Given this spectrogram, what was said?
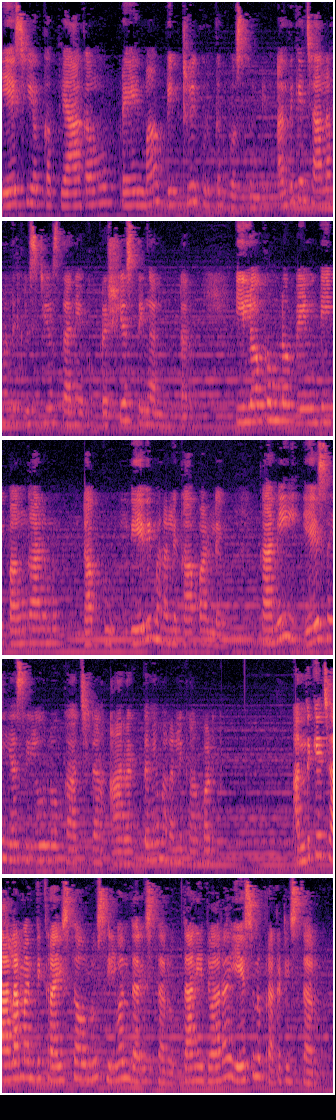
ఏసు యొక్క త్యాగము ప్రేమ విక్టరీ గుర్తుకు వస్తుంది. అందుకే చాలా మంది క్రిస్టియన్స్ దాని యొక్క ప్రెషియస్ థింగ్ అనుకుంటారు. ఈ లోకంలో వెండి బంగారము డబ్బు ఇవేవి మనల్ని కాపాడలేవు. కానీ ఏసయ్య సిలువలో కాచిన ఆ రక్తమే మనల్ని కాపాడుతుంది. అందుకే చాలా మంది క్రైస్తవులు సిలువను ధరిస్తారు. దాని ద్వారా యేసును ప్రకటిస్తారు.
